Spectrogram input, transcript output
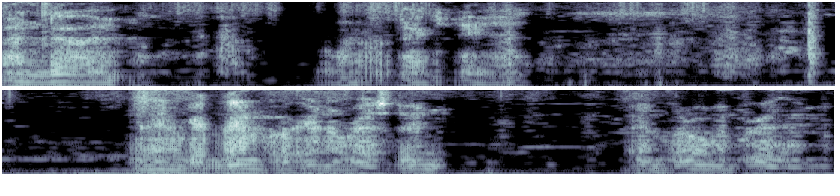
and uh it. Whatever Then get them fucking arrested and thrown in prison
